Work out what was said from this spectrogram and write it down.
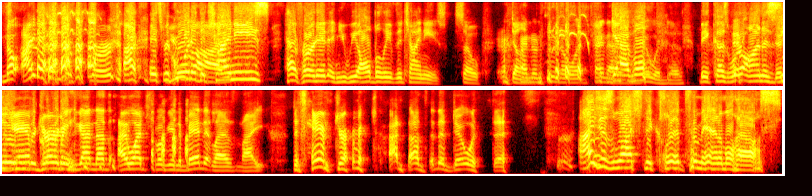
No, I claim first. It's recorded. The. Chinese have heard it, and you, we all believe the Chinese. So I done. don't even know what China Gavel. with this. because we're on a The Zoom damn recording. Germans got nothing. I watched Smokey and the Bandit last night. The damn Germans got nothing to do with this. I just watched the clip from Animal House.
